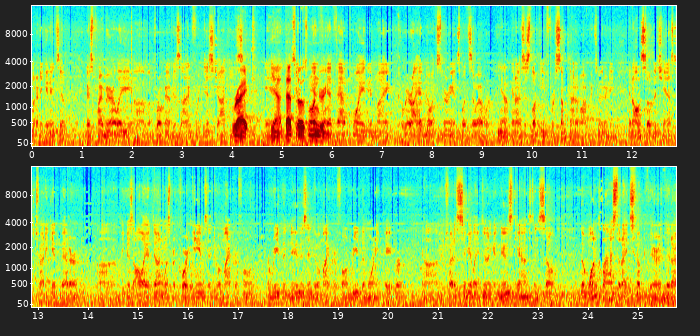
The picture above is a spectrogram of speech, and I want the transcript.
wanted to get into. It was primarily um, a program designed for disc jockeys. Right. Yeah, that's what I was wondering. At, that point in my career, I had no experience whatsoever. Yeah. And I was just looking for some kind of opportunity and also the chance to try to get better uh, because all I had done was record games into a microphone, or read the news into a microphone, read the morning paper, um, and try to simulate doing a newscast. And so the one class that I took there that I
